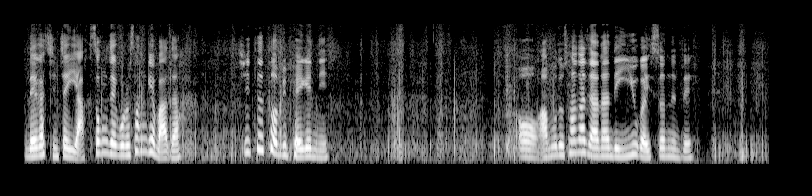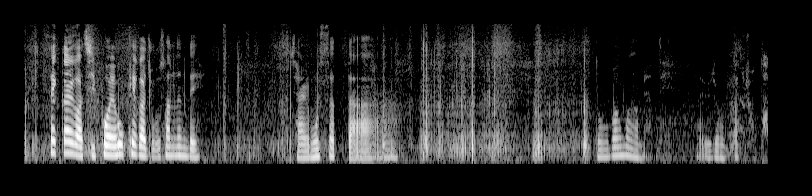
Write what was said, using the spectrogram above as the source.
내가 진짜 이 악성 재고를 산 게 맞아. 시트톱이 베개잎. 어 아무도 사가지 않았는데 이유가 있었는데 색깔과 지퍼에 혹해가지고 샀는데 잘못 샀다. 너무 빵빵하면 안 돼. 아, 요 정도 딱 좋다.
